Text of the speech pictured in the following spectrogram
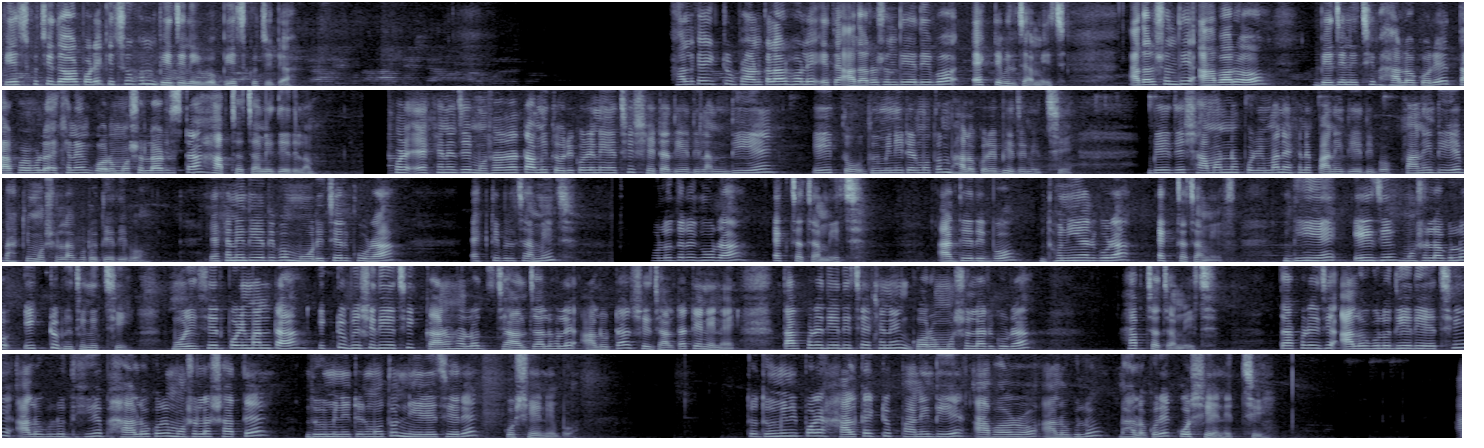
পেঁয়াজ কুচি দেওয়ার পরে কিছুক্ষণ ভেজে নিব পেঁয়াজ কুচিটা। হালকা একটু ব্রাউন কালার হলে এতে আদা রসুন দিয়ে দিব, এক টেবিল চামচ। আদা রসুন দিয়ে আবারও ভেজে নিচ্ছি ভালো করে। তারপর হলো এখানে গরম মশলাটা হাফ চা চামচ দিয়ে দিলাম। তারপরে এখানে যে মশলাটা আমি তৈরি করে নিয়েছি সেটা দিয়ে দিলাম। দিয়ে এই তো দু মিনিটের মতন ভালো করে ভেজে নিচ্ছি। ভেজে সামান্য পরিমাণ এখানে পানি দিয়ে দিব। পানি দিয়ে বাকি মশলাগুলো দিয়ে দিব। এখানে দিয়ে দিব মরিচের গুঁড়া এক টেবিল চামচ, হলুদের গুঁড়া এক চা চামচ, আর দিয়ে দিব ধনিয়ার গুঁড়া এক চা চামচ। দিয়ে এই যে মশলাগুলো একটু ভেজে নিচ্ছি। মরিচের পরিমাণটা একটু বেশি দিয়েছি, কারণ হলো জাল জাল হলে আলুটা সেই জালটা টেনে নেয়। তারপরে দিয়ে দিচ্ছি এখানে গরম মশলার গুঁড়া হাফ চা চামচ। তারপরে এই যে আলুগুলো দিয়ে দিয়েছি, আলুগুলো দিয়ে ভালো করে মশলার সাথে দুই মিনিটের মতো নেড়ে চেড়ে কষিয়ে নেব। তো দু মিনিট পরে হালকা একটু পানি দিয়ে আবারও আলুগুলো ভালো করে কষিয়ে নিচ্ছি।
